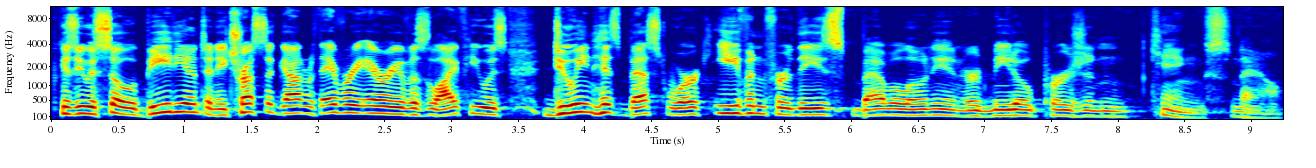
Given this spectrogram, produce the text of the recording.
because he was so obedient and he trusted God with every area of his life, he was doing his best work even for these Babylonian or Medo Persian kings now.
